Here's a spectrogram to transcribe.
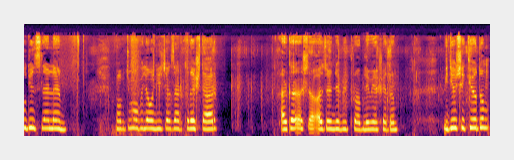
bugün sizlerle PUBG Mobile oynayacağız arkadaşlar. Arkadaşlar az önce bir problem yaşadım. Video çekiyordum,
